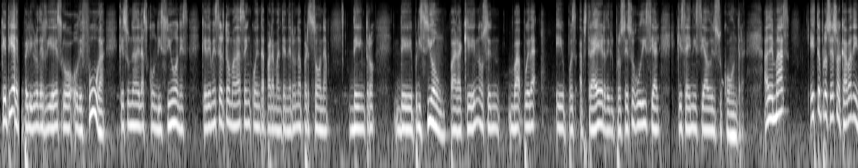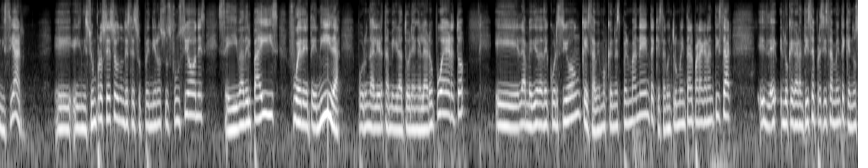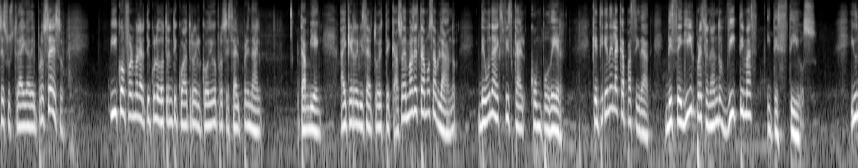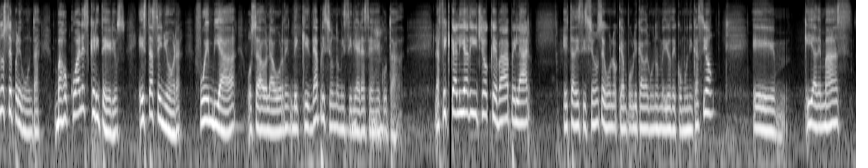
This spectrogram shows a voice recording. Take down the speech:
que tiene peligro de riesgo o de fuga, que es una de las condiciones que deben ser tomadas en cuenta para mantener a una persona dentro de prisión para que no se pueda eh, pues abstraer del proceso judicial que se ha iniciado en su contra. Además, este proceso acaba de iniciar. Eh, inició un proceso donde se suspendieron sus funciones, se iba del país, fue detenida por una alerta migratoria en el aeropuerto eh, la medida de coerción, que sabemos que no es permanente, que es algo instrumental para garantizar, lo que garantiza precisamente que no se sustraiga del proceso. Y conforme al artículo 234 del Código Procesal Penal, también hay que revisar todo este caso. Además, estamos hablando de una ex fiscal con poder que tiene la capacidad de seguir presionando víctimas y testigos. Y uno se pregunta, ¿bajo cuáles criterios esta señora fue enviada o se ha dado la orden de que la prisión domiciliaria sea ejecutada. La Fiscalía ha dicho que va a apelar esta decisión según lo que han publicado algunos medios de comunicación. Eh, y además,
